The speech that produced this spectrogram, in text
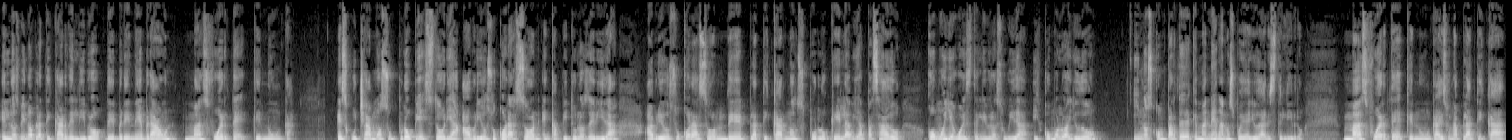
Él nos vino a platicar del libro de Brené Brown, Más fuerte que nunca escuchamos su propia historia, abrió su corazón en capítulos de vida, abrió su corazón de platicarnos por lo que él había pasado, cómo llegó este libro a su vida y cómo lo ayudó y nos comparte de qué manera nos puede ayudar este libro. Más fuerte que nunca, es una plática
